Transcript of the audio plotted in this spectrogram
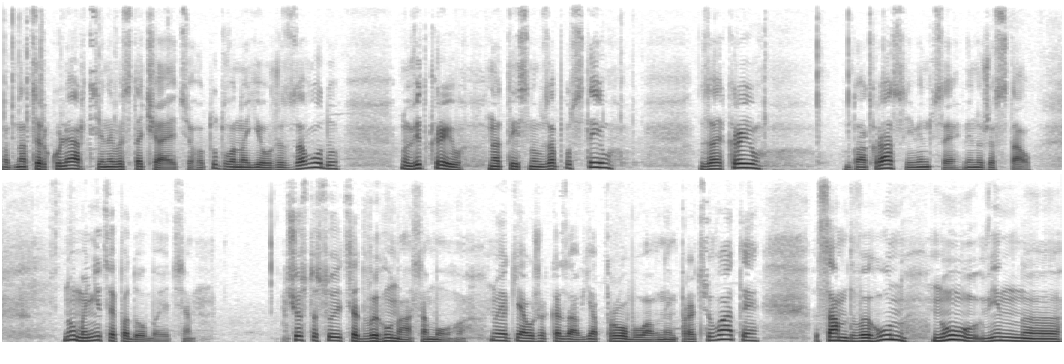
От на циркулярці не вистачає цього. Тут воно є вже з заводу. Ну, відкрив, натиснув, запустив, закрив. Так, раз, і він все, він уже став. Ну, мені це подобається. Що стосується двигуна самого, ну, як я вже казав, я пробував ним працювати. Сам двигун, ну, він е,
